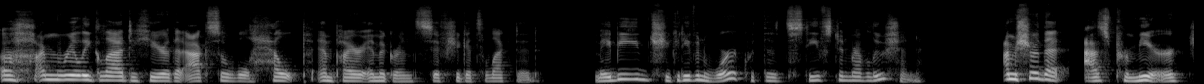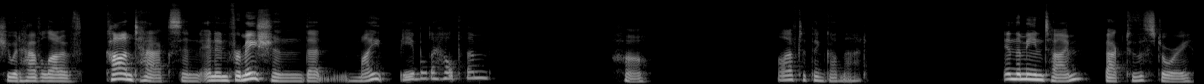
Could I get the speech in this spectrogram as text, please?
Ugh, I'm really glad to hear that Axel will help Empire immigrants if she gets elected. Maybe she could even work with the Steveston Revolution. I'm sure that as Premier, she would have a lot of contacts and, and information that might be able to help them. Huh. I'll have to think on that. In the meantime, back to the story.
